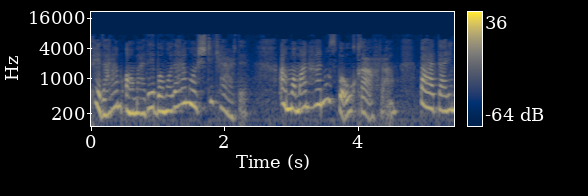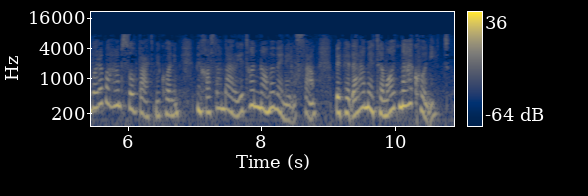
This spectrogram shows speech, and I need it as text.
پدرم آمده با مادرم آشتی کرده. اما من هنوز با او قهرم. بعد در این باره با هم صحبت می‌کنیم. می‌خواستم برایتان نامه بنویسم. به پدرم اعتماد نکنید.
